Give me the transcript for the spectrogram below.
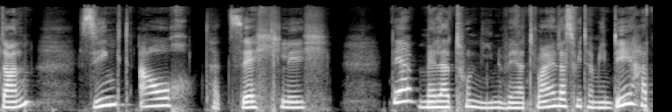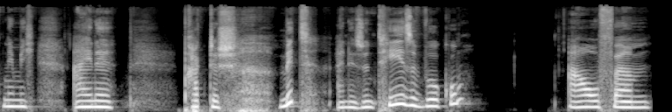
dann sinkt auch tatsächlich der Melatoninwert, weil das Vitamin D hat nämlich eine praktisch mit eine Synthesewirkung auf ähm,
